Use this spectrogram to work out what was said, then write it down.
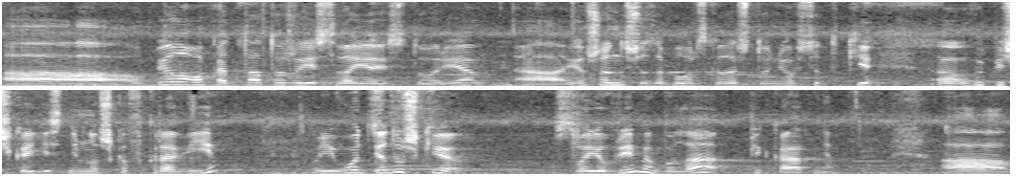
А у белого кота тоже есть своя история. А, я совершенно еще забыла рассказать, что у него все-таки э, выпечка есть немножко в крови. У его дедушки в свое время была пекарня. А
